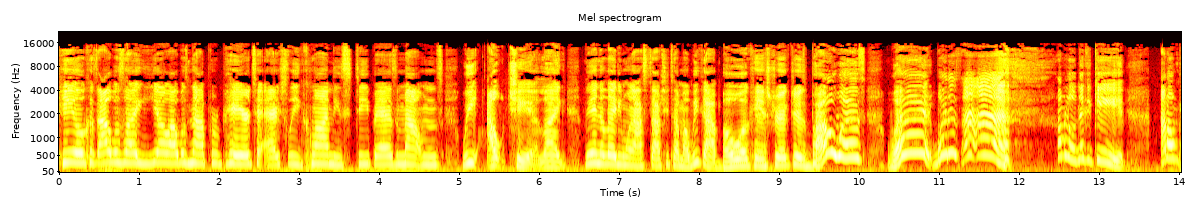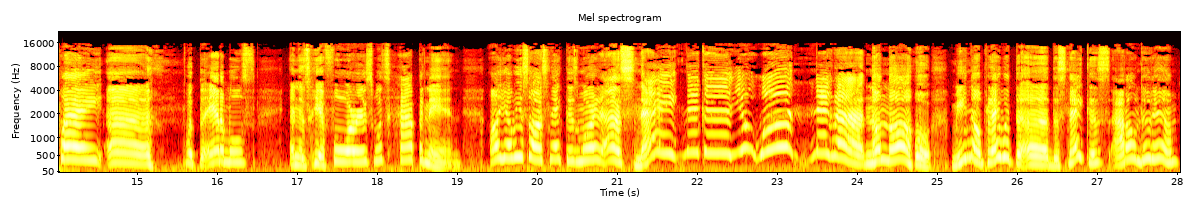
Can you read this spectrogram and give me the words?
hill because I was like, yo, I was not prepared to actually climb these steep ass mountains. We out here. Like, then the lady, when I stopped, she talking about, we got boa constrictors. Boas? What? What is, uh-uh. I'm a little nigga kid. I don't play, uh, with the animals in this here forest. What's happening? Oh yeah, we saw a snake this morning. A snake, nigga? You what, nigga? No, no. Me no play with the uh the snakers. I don't do them.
